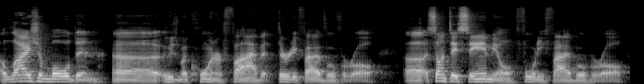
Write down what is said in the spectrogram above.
Elijah Molden, uh, who's my corner five at 35 overall. Uh, Asante Samuel, 45 overall.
